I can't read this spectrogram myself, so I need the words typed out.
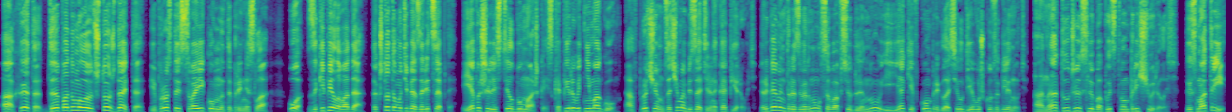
«Ах, это, да подумала, что ждать-то, и просто из своей комнаты принесла. «О, закипела вода. Так что там у тебя за рецепты?» Я пошелестел бумажкой. Скопировать не могу. А, впрочем, зачем обязательно копировать? Пергамент развернулся во всю длину, и я кивком пригласил девушку заглянуть. Она тут же с любопытством прищурилась. «Ты смотри,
